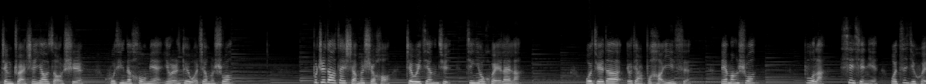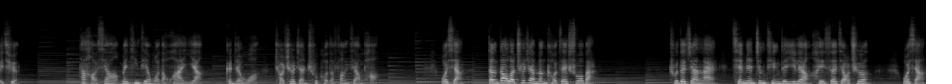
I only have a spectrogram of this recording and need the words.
正转身要走时，忽听得后面有人对我这么说。不知道在什么时候，这位将军竟又回来了。我觉得有点不好意思，连忙说：“不了，谢谢你，我自己回去。”他好像没听见我的话一样，跟着我朝车站出口的方向跑。我想等到了车站门口再说吧。出的站来，前面正停着一辆黑色轿车。我想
